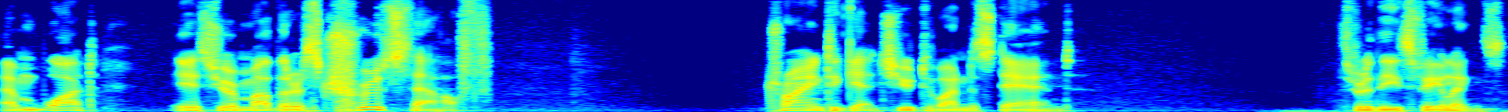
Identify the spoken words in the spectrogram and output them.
And what is your mother's true self trying to get you to understand through these feelings?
